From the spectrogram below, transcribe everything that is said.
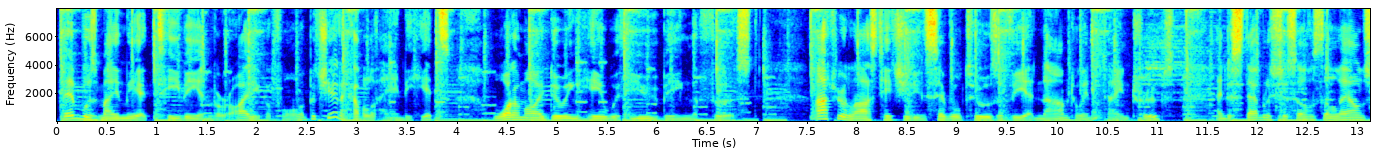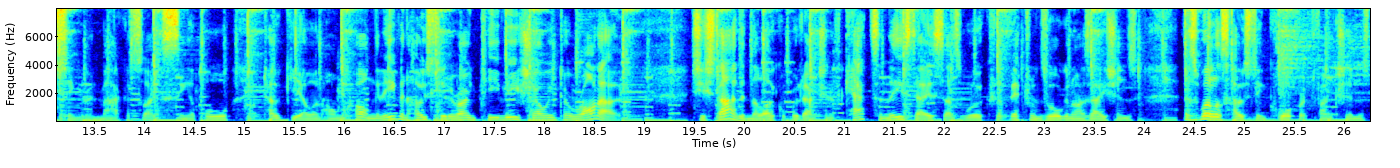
Bev was mainly a TV and variety performer, but she had a couple of handy hits, What Am I Doing Here With You being the first. After her last hit, she did several tours of Vietnam to entertain troops and established herself as a lounge singer in markets like Singapore, Tokyo and Hong Kong, and even hosted her own TV show in Toronto. She started in the local production of Cats and these days does work for veterans organisations as well as hosting corporate functions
